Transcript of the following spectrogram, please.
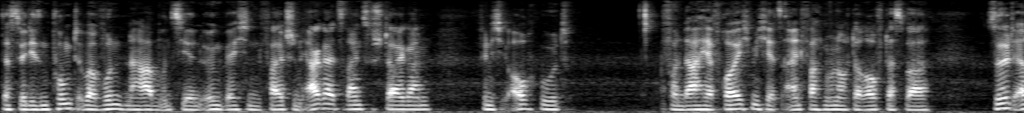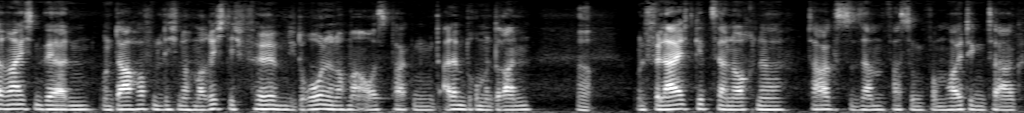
dass wir diesen Punkt überwunden haben, uns hier in irgendwelchen falschen Ehrgeiz reinzusteigern, finde ich auch gut. Von daher freue ich mich jetzt einfach nur noch darauf, dass wir Sylt erreichen werden und da hoffentlich nochmal richtig filmen, die Drohne nochmal auspacken, mit allem drum und dran. Ja. Und vielleicht gibt's ja noch eine Tageszusammenfassung vom heutigen Tag,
